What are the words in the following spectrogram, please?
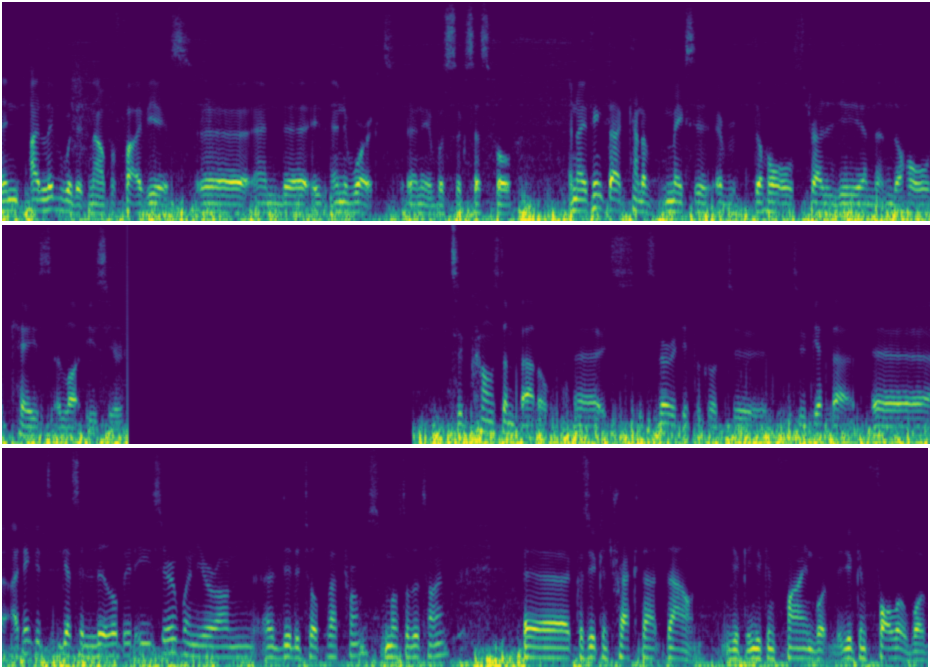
and I lived with it now for five years, uh, and uh, it, and it worked, and it was successful. And I think that kind of makes it every, the whole strategy and then the whole case a lot easier. It's a constant battle. Uh, it's it's very difficult to to get that. Uh, I think it gets a little bit easier when you're on uh, digital platforms most of the time because uh, you can track that down. You can you can find what you can follow what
